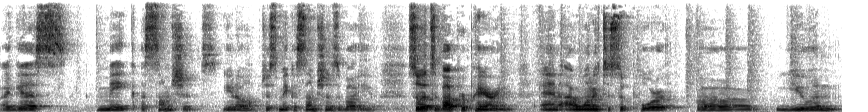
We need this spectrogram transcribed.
I guess, make assumptions. You know, just make assumptions about you. So it's about preparing, and I wanted to support uh, you in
